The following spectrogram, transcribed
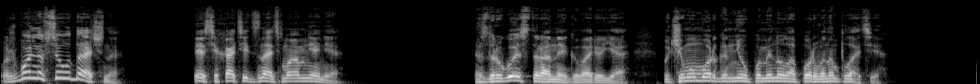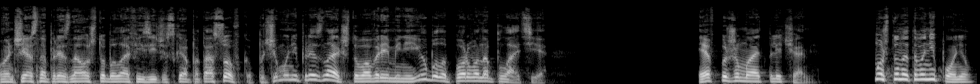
Уж больно все удачно, если хотите знать мое мнение». С другой стороны, говорю я, почему Морган не упомянул о порванном платье? Он честно признал, что была физическая потасовка. Почему не признать, что во время нее было порвано платье? Эв пожимает плечами. Может, он этого не понял.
